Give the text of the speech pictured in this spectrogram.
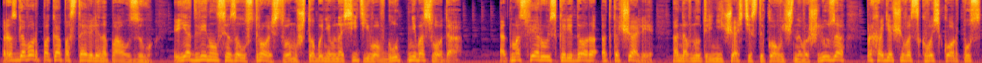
Разговор пока поставили на паузу, и я двинулся за устройством, чтобы не вносить его вглубь небосвода. Атмосферу из коридора откачали, а на внутренней части стыковочного шлюза, проходящего сквозь корпус,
